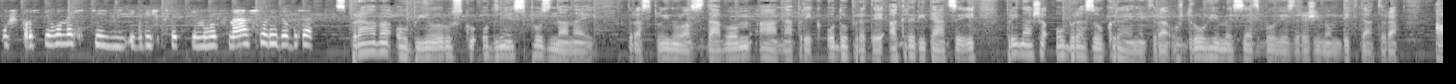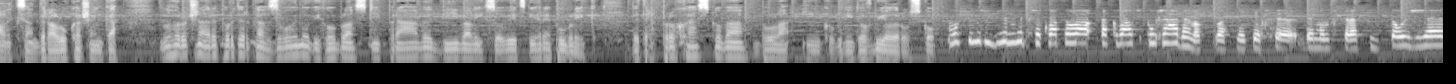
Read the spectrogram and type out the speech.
už prostě ho nechtějí, i když předtím ho snášeli dobře. Zpráva o Bělorusku od dnes poznanej ktorá splínula s davom a napriek odopretej akreditácii prináša obraz o krajine, ktorá už druhý mesiac bojuje s režimom diktátora Alexandra Lukašenka. Dlhoročná reportérka z vojnových oblastí práve bývalých sovietských republik. Petra Procházková bola inkognito v Bielorusku. Musím říct, že mě překvapila taková spořádanost vlastně těch eh, demonstrací. To, že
